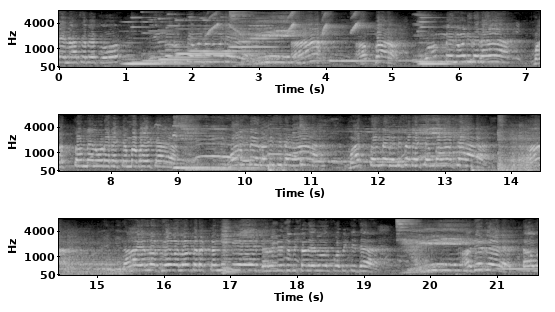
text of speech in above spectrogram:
ಬಾಲಕಿಯರೇ ನಾಚಬೇಕು. ಇನ್ನು ನೃತ್ಯವನ್ನು ನೋಡಿ? ಅಬ್ಬ ಒಮ್ಮೆ ನೋಡಿದರ ಮತ್ತೊಮ್ಮೆ ನೋಡಬೇಕೆಂಬ ಬಯಕ. ಒಮ್ಮೆ ರಮಿಸಿದರ ಮತ್ತೊಮ್ಮೆ ರಮಿಸಬೇಕೆಂಬ ಆಸ? ನಾ ಎಲ್ಲ ದೇವಲೋಕದ ಕಣ್ಣಿಗೆ ದರಗಿಳಿದು ಬಿಟ್ಟಳೇನು ಅನ್ಕೋಬಿಟ್ಟಿದ್ದೆ ಅದಿರ್ಲಿ, ತಾವು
